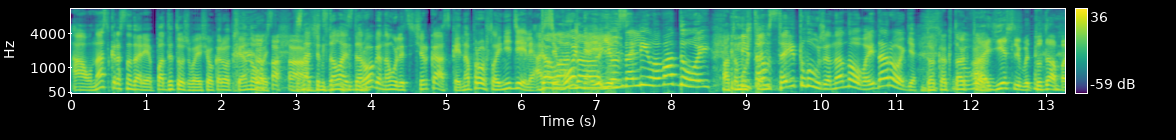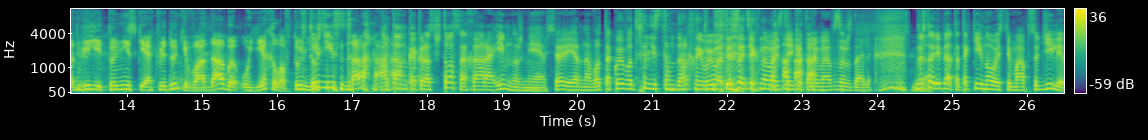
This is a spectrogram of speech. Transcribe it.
А у нас в Краснодаре, подытоживая еще короткая новость, значит, сдалась дорога на улице Черкасской на прошлой неделе, а Да сегодня ладно? ее залило водой, Потому и что... там стоит лужа на новой дороге. Да как так Вот. А если бы туда подвели тунисские акведуки, вода бы уехала в Тунис. В Тунис. Да. А там как раз что? Сахара, им нужнее. Все верно. Вот такой вот нестандартный вывод из этих новостей, которые мы обсуждали. Ну что, ребята, такие новости мы обсудили.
